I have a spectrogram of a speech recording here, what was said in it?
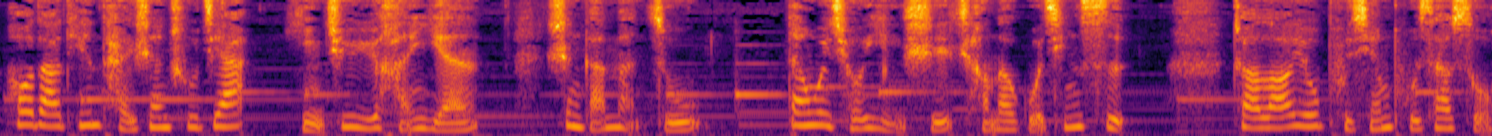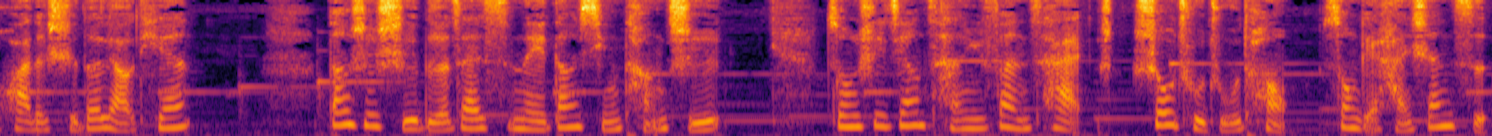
后到天台山出家，隐居于寒岩，甚感满足。但为求饮食，常到国清寺，找老友普贤菩萨所画的石德聊天。当时石德在寺内当行堂职，总是将残余饭菜收储竹筒送给寒山子。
